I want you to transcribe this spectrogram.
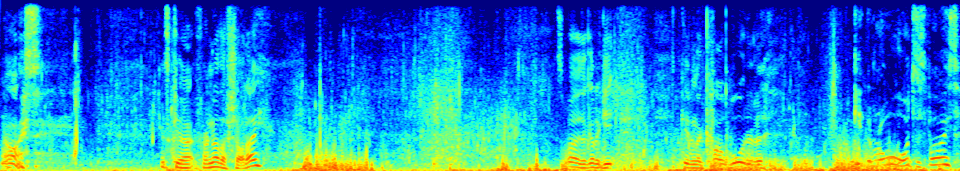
Nice. Let's go out for another shot, eh? I Suppose I've got to get get in the cold water to get the rewards, I suppose.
